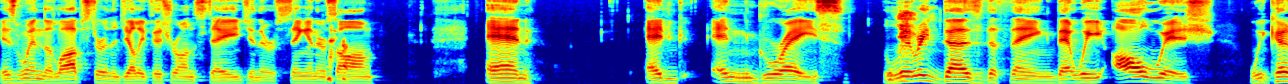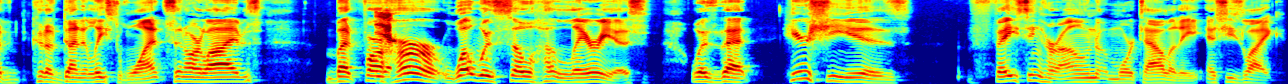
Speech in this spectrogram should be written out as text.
is when the lobster and the jellyfish are on stage and they're singing their song. and and and Grace literally does the thing that we all wish we could have could have done at least once in our lives. But for yeah. her, what was so hilarious was that here she is facing her own mortality and she's like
